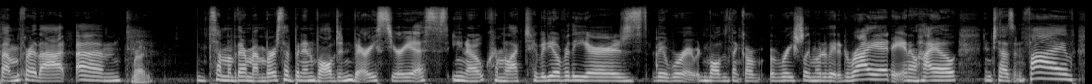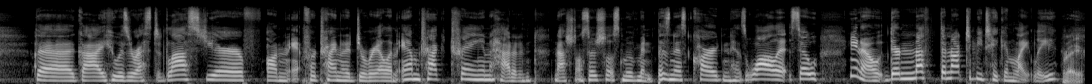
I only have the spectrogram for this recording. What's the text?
them for that. Um, right. some of their members have been involved in very serious, you know, criminal activity over the years. They were involved in like a, a racially motivated riot in Ohio in 2005. The guy who was arrested last year on for trying to derail an Amtrak train had a National Socialist Movement business card in his wallet. So, you know, they're not they're not to be taken lightly. Right.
